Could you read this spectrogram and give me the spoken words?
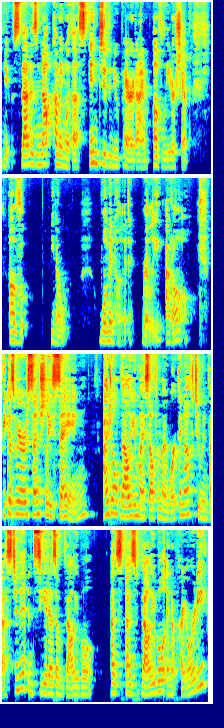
news. That is not coming with us into the new paradigm of leadership, of you know, womanhood, really at all. Because we are essentially saying, I don't value myself and my work enough to invest in it and see it as a valuable as as valuable and a priority.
